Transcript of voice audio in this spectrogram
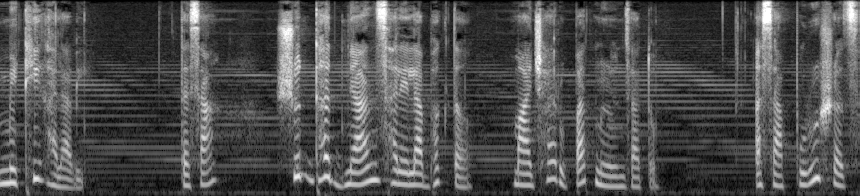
मिठी घालावी. तसा शुद्ध ज्ञान झालेला भक्त माझ्या रूपात मिळून जातो. असा पुरुषच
